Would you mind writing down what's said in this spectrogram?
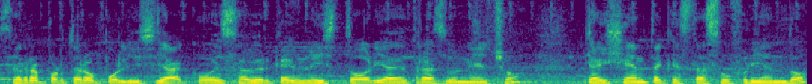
Ser reportero policíaco es saber que hay una historia detrás de un hecho, que hay gente que está sufriendo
